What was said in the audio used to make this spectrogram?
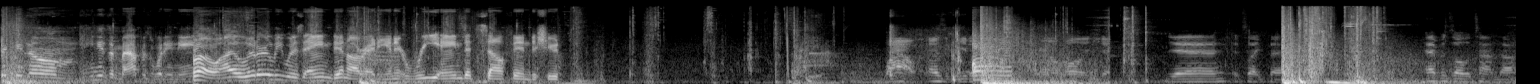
freaking um. He needs a map, is what he needs. Bro, I literally was aimed in already, and it re-aimed itself in to shoot. Wow, that was a beat Oh. Bro, holy shit. Yeah, it's like that. Happens all the time, Doc.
